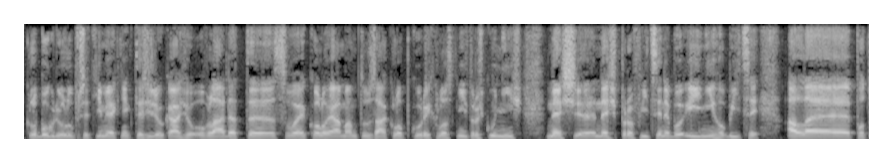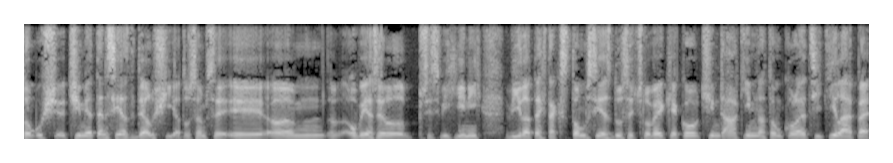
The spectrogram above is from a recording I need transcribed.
Klobouk dolů před tím, jak někteří dokážou ovládat eh, svoje kolo. Já mám tu záklopku rychlostní trošku níž než, než profíci nebo i jiní hobíci. Ale potom už čím je ten sjezd delší, a to jsem si i um, ověřil při svých jiných výletech, tak z tom sjezdu se člověk jako čím dál tím na tom kole cítí lépe.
